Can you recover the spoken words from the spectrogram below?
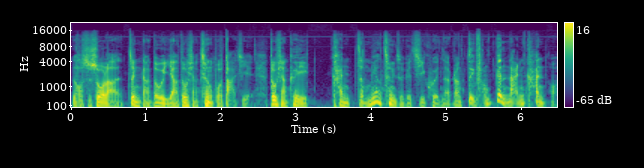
老实说了，政党都一样，都想趁火打劫，都想可以看怎么样趁这个机会呢，让对方更难看哦。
